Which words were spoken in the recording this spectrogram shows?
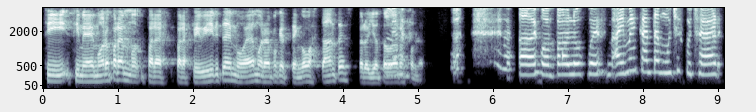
si, si me demoro para, para, para, escribirte, me voy a demorar porque tengo bastantes, pero yo te voy a responder. Ay, Juan Pablo, pues a mí me encanta mucho escuchar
